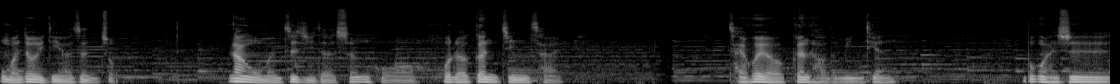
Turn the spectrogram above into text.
我们都一定要振作，让我们自己的生活活得更精彩，才会有更好的明天。不管是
